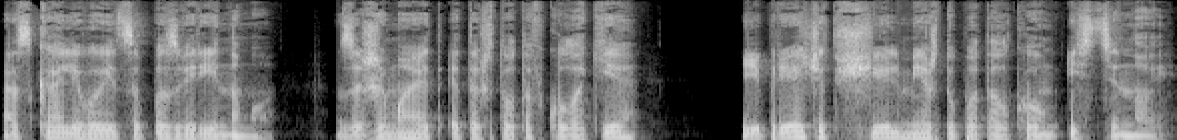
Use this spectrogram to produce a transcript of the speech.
оскаливается по-звериному, зажимает это что-то в кулаке и прячет в щель между потолком и стеной.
